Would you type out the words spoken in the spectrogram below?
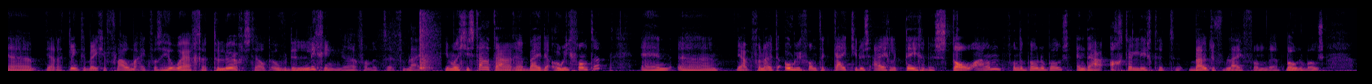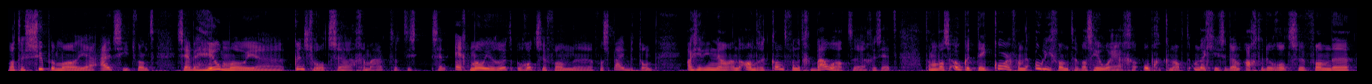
ja, dat klinkt een beetje flauw, maar ik was heel erg teleurgesteld over de ligging van het verblijf. Want je staat daar bij de olifanten. En ja, vanuit de olifanten kijk je dus eigenlijk tegen de stal aan van de bonobo's. En daarachter ligt het buitenverblijf van de bonobo's. Wat er super mooi uitziet, want ze hebben heel mooie kunstrotsen gemaakt. Dat is, zijn echt mooie rotsen van, van spuitbeton. Als je die nou aan de andere kant van het gebouw had uh, gezet, dan was ook het decor van de olifanten was heel erg uh, opgeknapt. Omdat je ze dan achter de rotsen van de,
